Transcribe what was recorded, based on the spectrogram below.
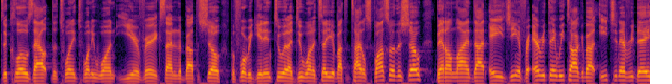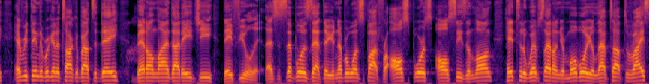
to close out the 2021 year? Very excited about the show. Before we get into it, I do want to tell you about the title sponsor of the show, betonline.ag. And for everything we talk about each and every day, everything that we're going to talk about today, betonline.ag, they fuel it. That's as simple as that. They're your number one spot for all sports all season long. Head to the website on your mobile or your laptop device.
